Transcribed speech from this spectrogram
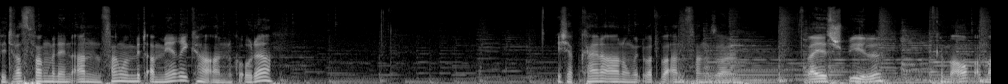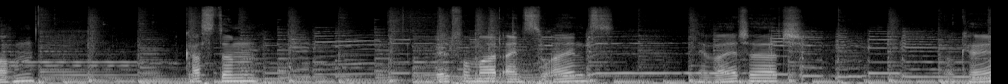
mit was fangen wir denn an? Fangen wir mit Amerika an, oder? Ich habe keine Ahnung, mit was wir anfangen sollen. Freies Spiel. Können wir auch machen. Custom. Weltformat 1 zu 1. Erweitert. Okay.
